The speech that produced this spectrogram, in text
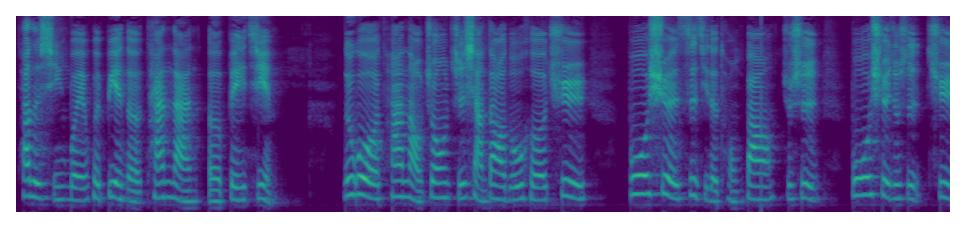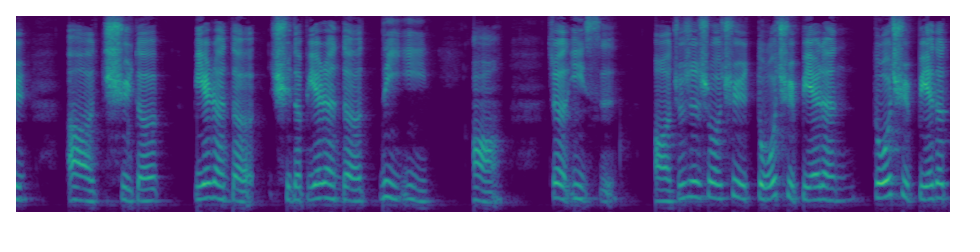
他的行为会变得贪婪而卑贱。如果他脑中只想到如何去剥削自己的同胞，就是剥削，就是去呃取得别人的取得别人的利益哦，这意思哦，就是说去夺取别人夺取别的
